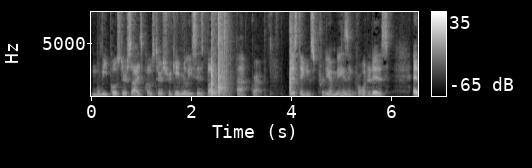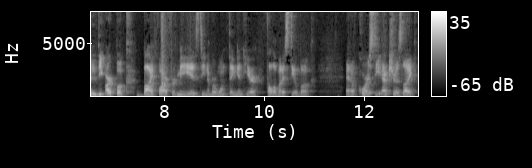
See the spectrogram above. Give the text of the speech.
movie poster size posters for game releases, but ah, crap. This thing's pretty amazing for what it is. And the art book, by far for me, is the number one thing in here, followed by the steel book. And of course, the extras like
